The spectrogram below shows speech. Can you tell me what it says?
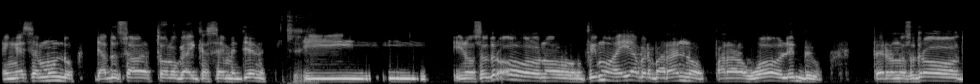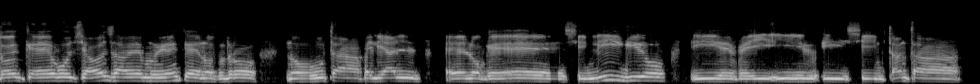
en ese mundo, ya tú sabes todo lo que hay que hacer, ¿me entiendes? Y, y, y nosotros nos fuimos ahí a prepararnos para los Juegos Olímpicos pero nosotros, todo el que es boxeador sabe muy bien que nosotros nos gusta pelear eh, lo que es sin líquido y, y, sin tanta,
